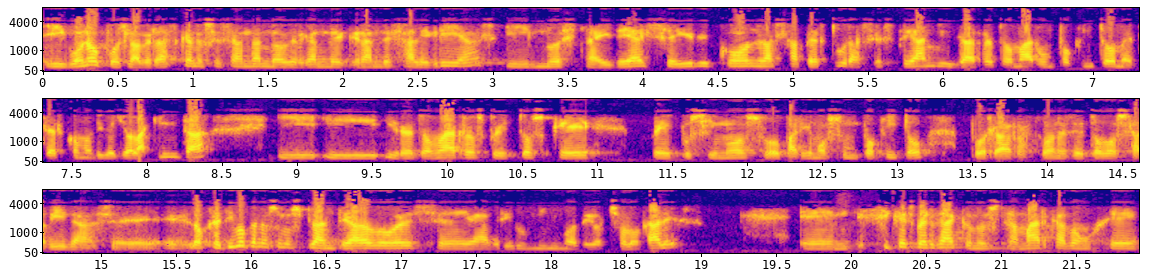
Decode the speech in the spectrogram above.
y bueno, pues la verdad es que nos están dando grandes, grandes alegrías y nuestra idea es seguir con las aperturas este año y ya retomar un poquito, meter, como digo yo, la quinta y, retomar los proyectos que eh, pusimos o parimos un poquito por las razones de todos sabidas. Eh, el objetivo que nos hemos planteado es eh, abrir un mínimo de ocho locales. sí que es verdad que nuestra marca Don G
